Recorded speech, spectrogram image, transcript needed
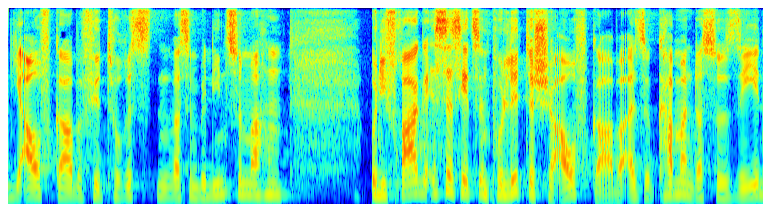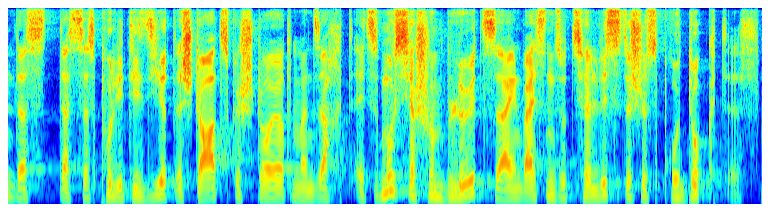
die Aufgabe für Touristen was in Berlin zu machen. Und die Frage, ist das jetzt eine politische Aufgabe? Also kann man das so sehen, dass, dass das politisiert ist, staatsgesteuert und man sagt, es muss ja schon blöd sein, weil es ein sozialistisches Produkt ist.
